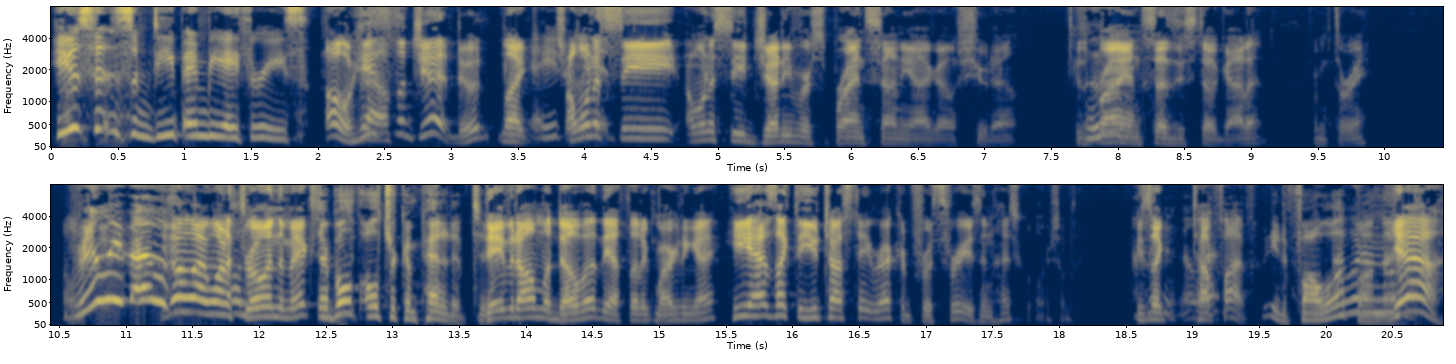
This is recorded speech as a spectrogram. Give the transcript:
He was hitting some deep NBA threes. Oh, he's So. legit, dude. Like, he's I really want to good. see, I want to see Juddy versus Brian Santiago shootout because Ooh. Brian says he still got it from three. Really, see though? You know who I want to throw in the mix? They're both ultra competitive too. David Almadova, the athletic marketing guy. He has like the Utah State record for threes in high school or something. He's like top five. We need to follow up on that. Yeah,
